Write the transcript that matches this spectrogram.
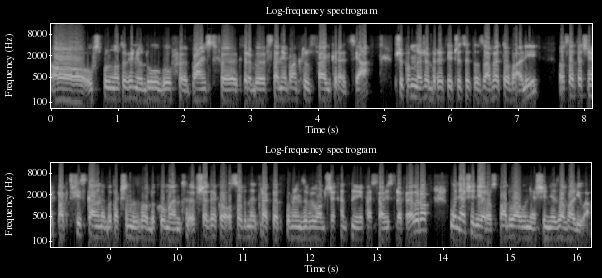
o uwspólnotowieniu długów państw, które były w stanie bankructwa, jak Grecja. Przypomnę, że Brytyjczycy to zawetowali. Ostatecznie pakt fiskalny, bo tak się nazywał dokument, wszedł jako osobny traktat pomiędzy wyłącznie chętnymi państwami strefy euro. Unia się nie rozpadła, Unia się nie zawaliła.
